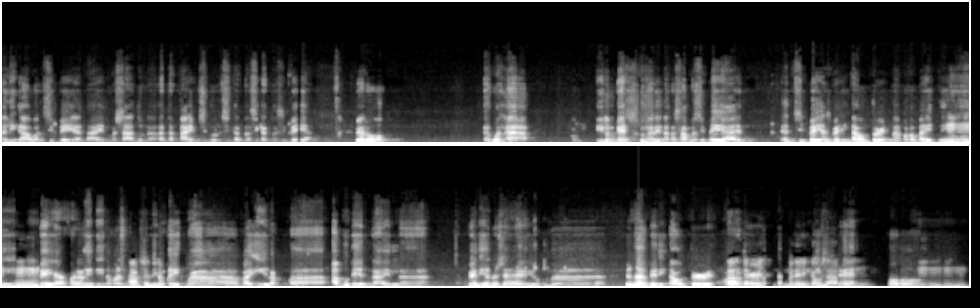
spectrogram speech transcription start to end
naligawan si Bea dahil masyado na, at the time, siguro sikat na sikat na si Bea. Pero, eh, wala, ilang beses ko na rin nakasama si Bea and, and si Bea is very down-to-earth. Napakabait ni Mm, mm. Bea. Parang hindi naman Actually. siya may, ma, mairap uh, abutin dahil uh, very ano siya eh, yung, uh, yun nga, very down-to-earth. Alter, madaling kausapin. Oo. Mm-hmm.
